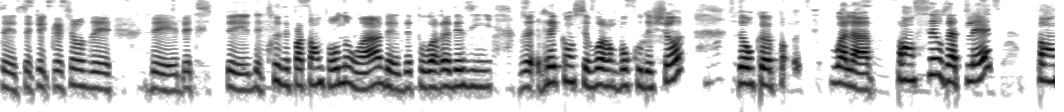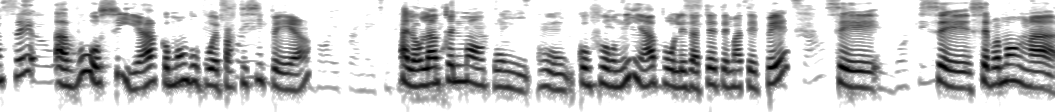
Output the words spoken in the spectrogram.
C'est quelque chose de, de, très épatant pour nous, hein, de, pouvoir redésigner, reconcevoir beaucoup de choses. Donc, euh, voilà, pensez aux athlètes, pensez à vous aussi, hein, comment vous pouvez participer. Hein. Alors, l'entraînement qu'on fournit hein, pour les athlètes MATP, c'est c'est vraiment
